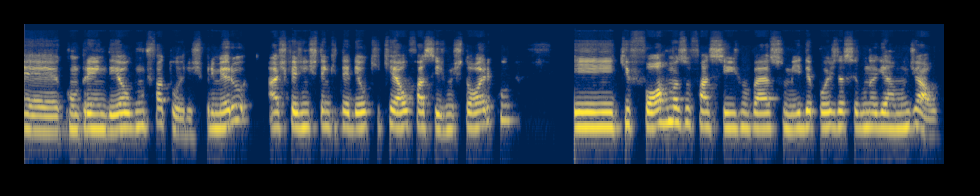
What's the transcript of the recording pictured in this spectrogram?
é, compreender alguns fatores. Primeiro, acho que a gente tem que entender o que é o fascismo histórico e que formas o fascismo vai assumir depois da Segunda Guerra Mundial.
